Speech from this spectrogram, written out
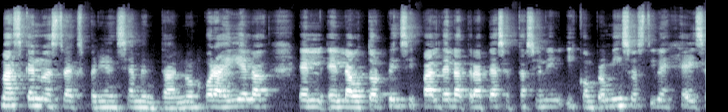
más que nuestra experiencia mental, ¿no? Por ahí el, el, autor principal de la terapia de aceptación y, compromiso, Stephen Hayes,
